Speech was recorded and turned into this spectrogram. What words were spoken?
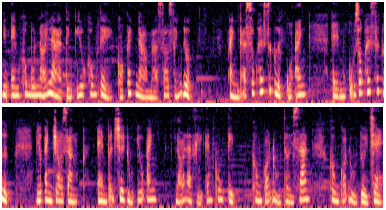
Nhưng em không muốn nói là tình yêu không thể Có cách nào mà so sánh được. Anh đã dốc hết sức lực của anh. Em cũng dốc hết sức lực. Nếu anh cho rằng em vẫn chưa đủ yêu anh, Đó là vì em không kịp, Không có đủ thời gian, Không có đủ tuổi trẻ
